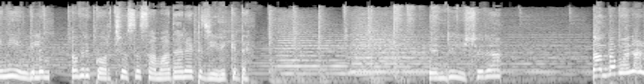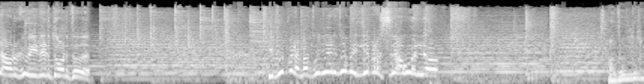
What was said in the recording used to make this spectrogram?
ഇനിയെങ്കിലും അവർ കുറച്ചു ദിവസം സമാധാനമായിട്ട് ജീവിക്കട്ടെ. എന്റെ ഈശ്വര. നന്ദമോനാണ് അവർക്ക് വീടെടുത്തു കൊടുത്തത്. ഇത് പ്രഭകുഞ്ഞാനിന്റെ വലിയ പ്രശ്നമാവുമല്ലോ. അതെന്തിന്?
